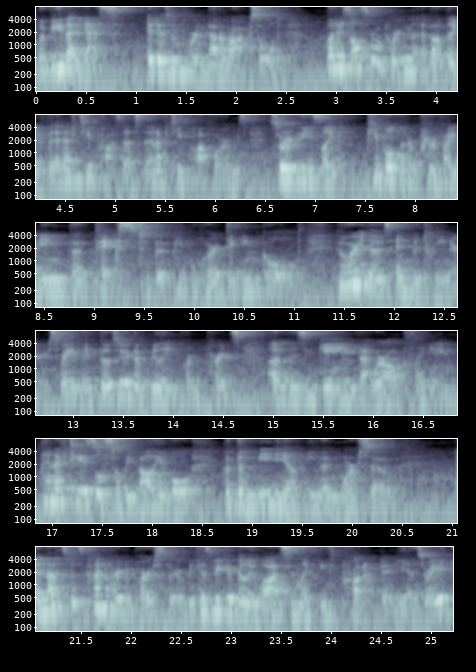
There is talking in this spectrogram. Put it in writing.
would be that yes, it is important that a rock sold but it's also important about like the NFT process, the NFT platforms, sort of these like people that are providing the picks to the people who are digging gold. Who are those in betweeners, right? Like those are the really important parts of this game that we're all playing. NFTs will still be valuable, but the medium even more so. And that's what's kind of hard to parse through because we get really lost in like these product ideas, right?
